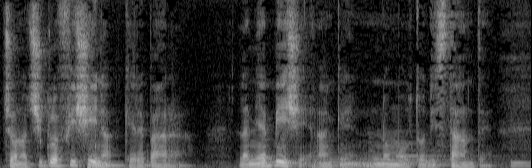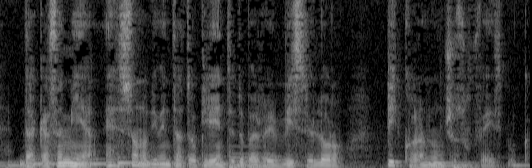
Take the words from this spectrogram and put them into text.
C'è una ciclofficina che repara la mia bici, anche non molto distante da casa mia, e sono diventato cliente dopo aver visto il loro piccolo annuncio su Facebook.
